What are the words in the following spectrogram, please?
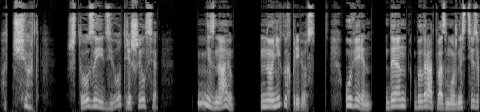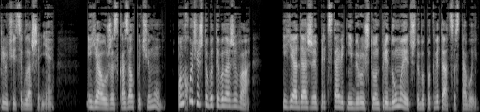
«О, черт! Что за идиот решился?» «Не знаю но Ник их привез. Уверен, Дэн был рад возможности заключить соглашение. Я уже сказал, почему. Он хочет, чтобы ты была жива. Я даже представить не берусь, что он придумает, чтобы поквитаться с тобой.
